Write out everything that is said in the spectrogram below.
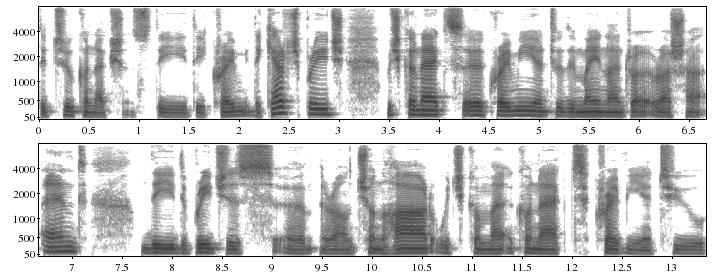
The two connections, the the Crimea, the Kerch bridge, which connects uh, Crimea to the mainland Russia, and the the bridges um, around Chonhar, which com- connect Crimea to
